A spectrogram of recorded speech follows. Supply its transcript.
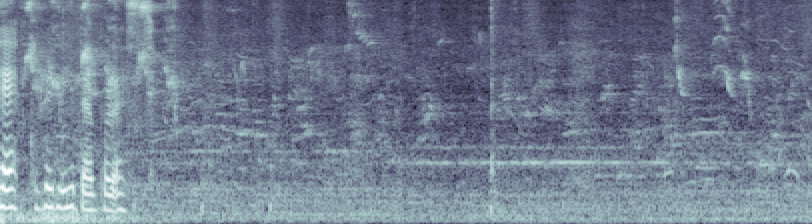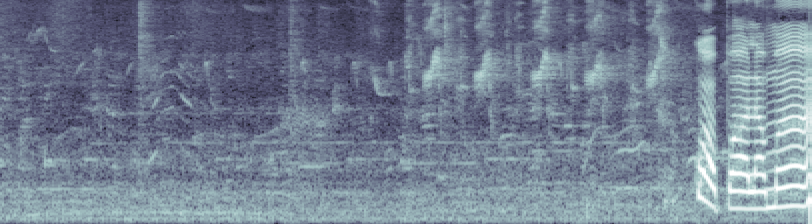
ব্যাক করে নিয়ে তারপর আসছে। কপাল আমার।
